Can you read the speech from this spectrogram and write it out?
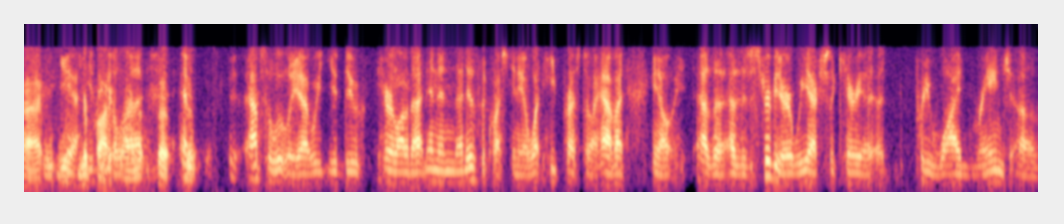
uh, with yeah, your you product get a lot line. So, And so absolutely, yeah, we you do hear a lot of that, and then that is the question. You know, what heat press do I have? I, you know, as a as a distributor, we actually carry a, a pretty wide range of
